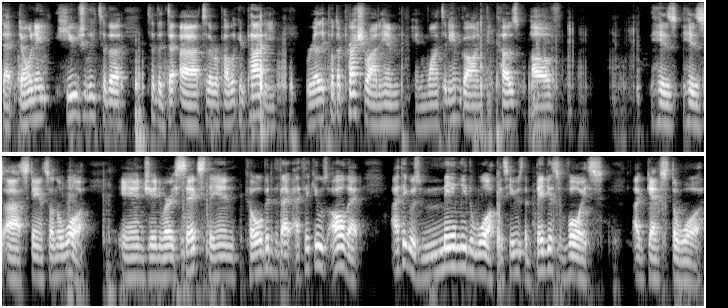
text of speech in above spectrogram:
that donate hugely to the to the uh, to the Republican Party really put the pressure on him and wanted him gone because of his his uh, stance on the war. And January 6th and COVID, the fact I think it was all that. I think it was mainly the war because he was the biggest voice against the war.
